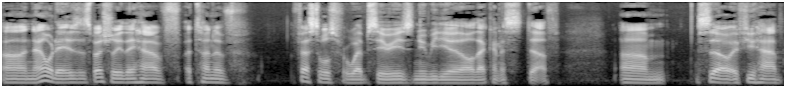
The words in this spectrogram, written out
uh, nowadays, especially, they have a ton of festivals for web series, new media, all that kind of stuff. Um, so if you have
